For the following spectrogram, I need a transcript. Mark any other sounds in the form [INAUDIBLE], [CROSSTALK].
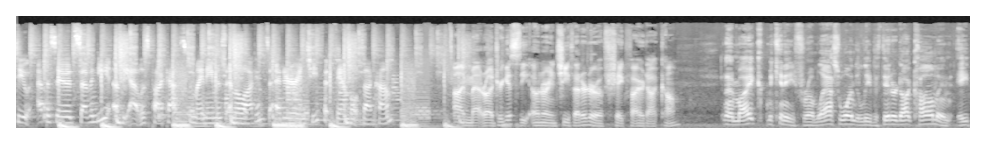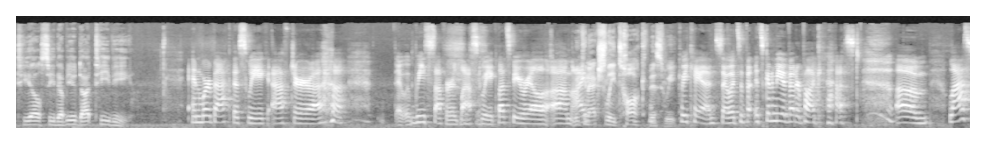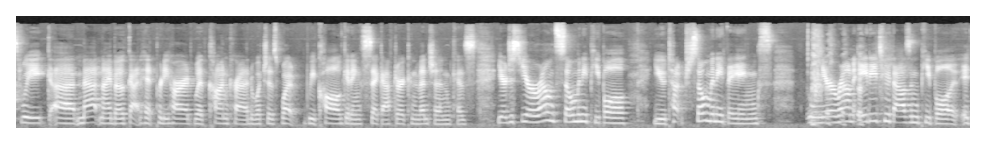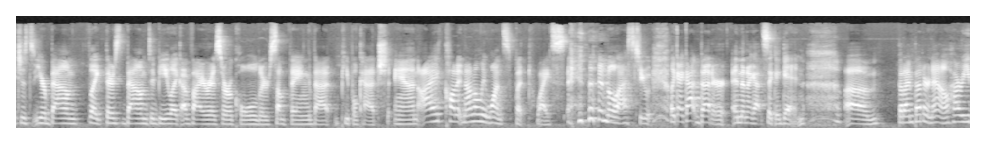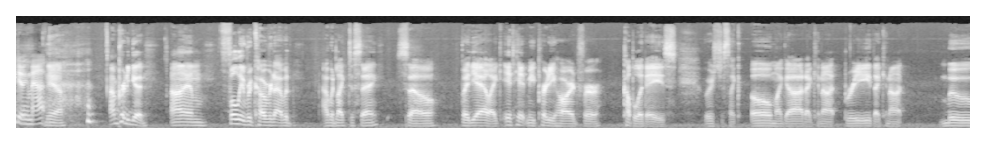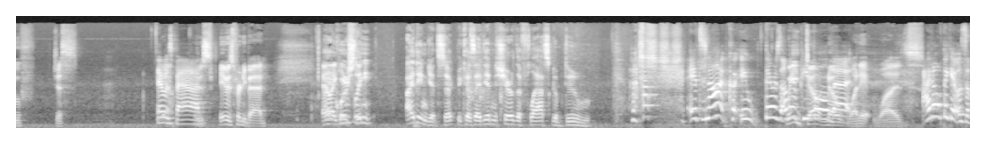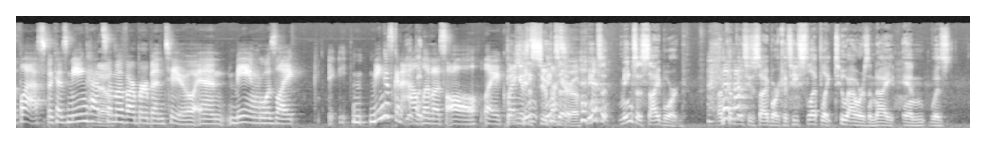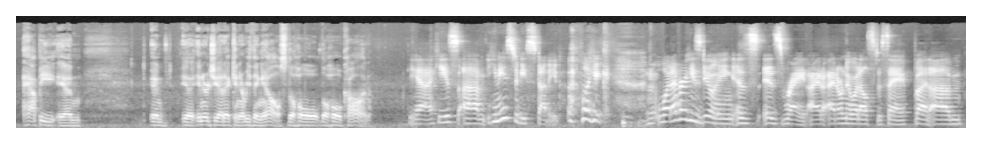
to episode 70 of the Atlas Podcast. My name is Emma Loggins, editor in chief at fanbolt.com. I'm Matt Rodriguez, the owner and chief editor of ShakeFire.com. And I'm Mike McKinney from Last One to Leave the Theater.com and ATLCW.tv. And we're back this week after uh, [LAUGHS] we suffered last [LAUGHS] week. Let's be real. Um, we can I, actually talk this week. We can. So it's a, it's going to be a better [LAUGHS] podcast. Um, last week, uh, Matt and I both got hit pretty hard with con crud, which is what we call getting sick after a convention because you're just you're around so many people, you touch so many things when you're around [LAUGHS] 82,000 people, it just, you're bound, like, there's bound to be like a virus or a cold or something that people catch. And I caught it not only once, but twice [LAUGHS] in the last two. Like, I got better and then I got sick again. Um, but I'm better now. How are you doing, Matt? Yeah. [LAUGHS] I'm pretty good. I am fully recovered, I would, I would like to say. So, but yeah, like, it hit me pretty hard for a couple of days where it's just like, oh my god, I cannot breathe, I cannot move. Just it yeah, was bad. It was, it was pretty bad. And like usually, I didn't get sick because I didn't share the flask of doom. [LAUGHS] it's not. It, there was other we people don't know that what it was. I don't think it was a flask because Ming had no. some of our bourbon too, and Ming was like, Ming is going to yeah, outlive us all. Like, Ming is a superhero. Ming's a, Ming's a cyborg. I'm convinced he's a cyborg because he slept like two hours a night and was happy and and uh, energetic and everything else the whole the whole con. Yeah, he's um, he needs to be studied. [LAUGHS] like whatever he's doing is is right. I, I don't know what else to say, but um,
